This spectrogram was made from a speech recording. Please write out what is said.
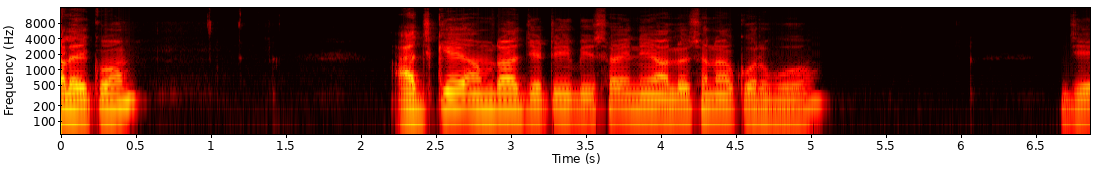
আলাইকুম। আজকে আমরা যেটি বিষয় নিয়ে আলোচনা করব, যে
